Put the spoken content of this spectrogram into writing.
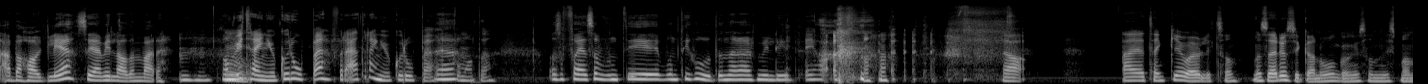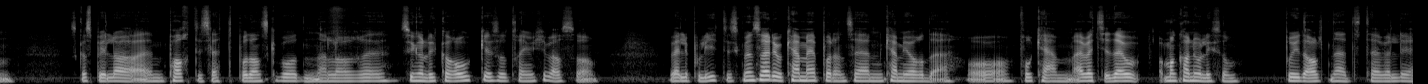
er behagelige, så jeg vil la dem være. Men vi trenger jo ikke å rope, for jeg trenger jo ikke å rope. Ja. på en måte. Og så får jeg så vondt i, vondt i hodet når det er så mye lyd. Ja. Ja. Nei, jeg tenker jo litt sånn. Men så er det jo sikkert noen ganger sånn hvis man skal spille en partysett på danskebåten eller uh, synge litt karaoke, så trenger det ikke være så veldig politisk. Men så er det jo hvem er på den scenen, hvem gjør det, og for hvem. Jeg vet ikke. Det er jo, man kan jo liksom bryte alt ned til veldig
